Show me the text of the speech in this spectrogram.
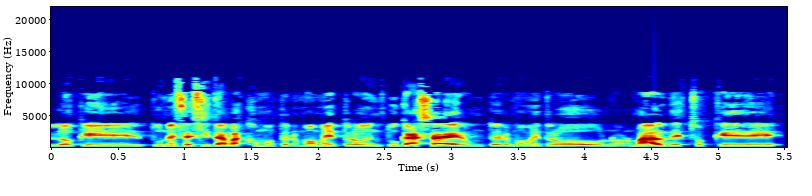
lo que tú necesitabas como termómetro en tu casa era un termómetro normal, de estos que,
